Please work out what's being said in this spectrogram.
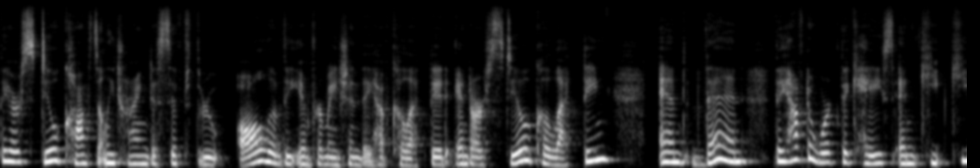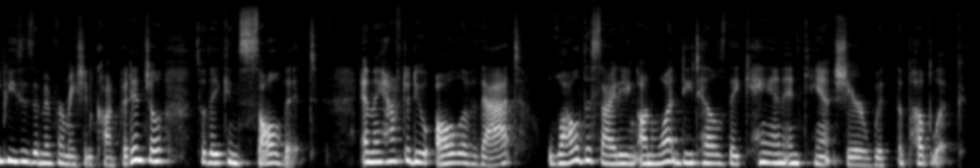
they are still constantly trying to sift through all of the information they have collected and are still collecting. And then they have to work the case and keep key pieces of information confidential so they can solve it. And they have to do all of that while deciding on what details they can and can't share with the public.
